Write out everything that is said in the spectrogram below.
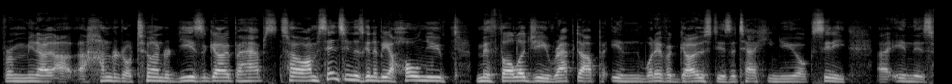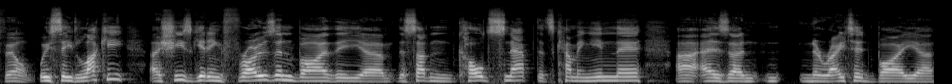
from you know, a hundred or 200 years ago, perhaps. So I'm sensing there's going to be a whole new mythology wrapped up in whatever ghost is attacking New York City uh, in this film. We see Lucky, uh, she's getting frozen by the, um, the sudden cold snap that's coming in there uh, as a narrated by uh,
